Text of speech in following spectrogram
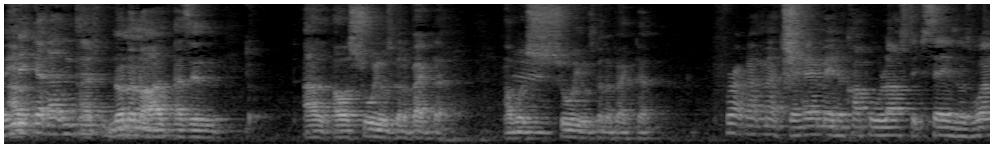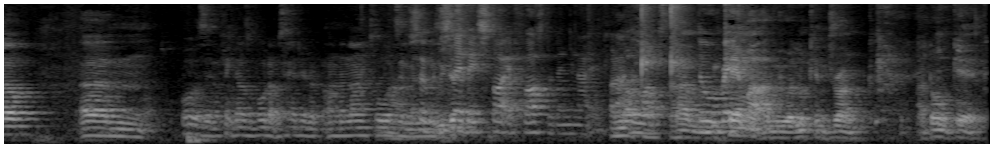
Oh, you I- didn't get that I- intention? no, no, no. I- As in, I, I was sure he was gonna back that. I was Mm. sure he was gonna back that. Throughout that match, De Gea made a couple last ditch saves as well. Um, what was it? I think that was a ball that was headed on the line towards him. So and would you We say just- they started faster than United? I'm Like, not they faster. Um, They we came out and we were looking drunk. I don't get.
